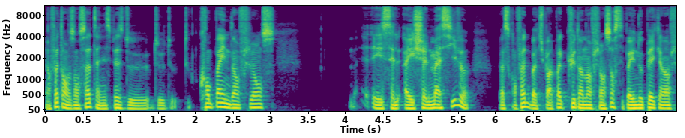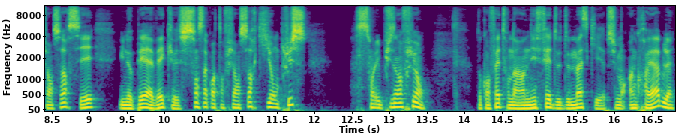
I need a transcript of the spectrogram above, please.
Et en fait, en faisant ça, tu as une espèce de, de, de, campagne d'influence et celle à échelle massive. Parce qu'en fait, bah, tu parles pas que d'un influenceur. C'est pas une OP avec un influenceur, c'est une OP avec 150 influenceurs qui, en plus, sont les plus influents. Donc en fait, on a un effet de, de masse qui est absolument incroyable.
